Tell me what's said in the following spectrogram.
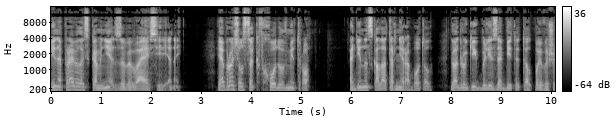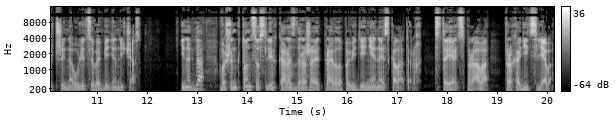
и направилась ко мне, завывая сиреной. Я бросился к входу в метро. Один эскалатор не работал, два других были забиты толпой, вышедшей на улицы в обеденный час. Иногда вашингтонцев слегка раздражают правила поведения на эскалаторах. Стоять справа, проходить слева.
